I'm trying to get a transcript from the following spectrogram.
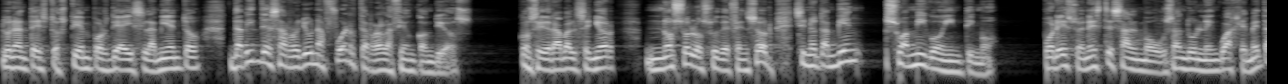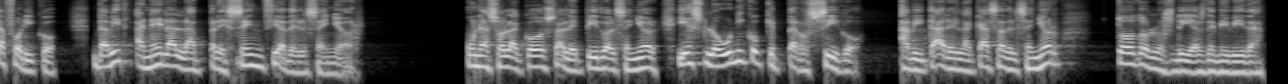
Durante estos tiempos de aislamiento, David desarrolló una fuerte relación con Dios. Consideraba al Señor no solo su defensor, sino también su amigo íntimo. Por eso en este salmo, usando un lenguaje metafórico, David anhela la presencia del Señor. Una sola cosa le pido al Señor y es lo único que persigo, habitar en la casa del Señor todos los días de mi vida.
